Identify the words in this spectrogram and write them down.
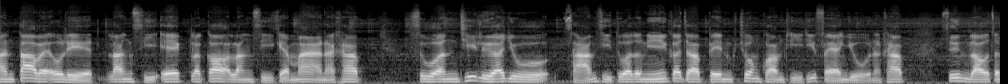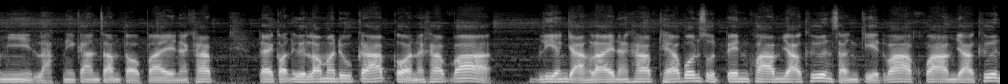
อันต้าไวโอเลตรังสี X แล้วก็รังสีแกมมานะครับ ส่วนที่เหลืออยู่ 3-4 ตัวตรงนี้ก็จะเป็นช่วงความถี่ที่แฝงอยู่นะครับ ซึ่งเราจะมีหลักในการจำต่อไปนะครับ แต่ก่อนอื่นเรามาดูกราฟก่อนนะครับว่าเรียงอย่างไรนะครับ แถวบนสุดเป็นความยาวขึ้น สังเกตว่าความยาวขึ้น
